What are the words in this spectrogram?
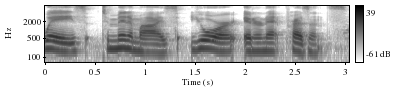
ways to minimize your internet presence.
